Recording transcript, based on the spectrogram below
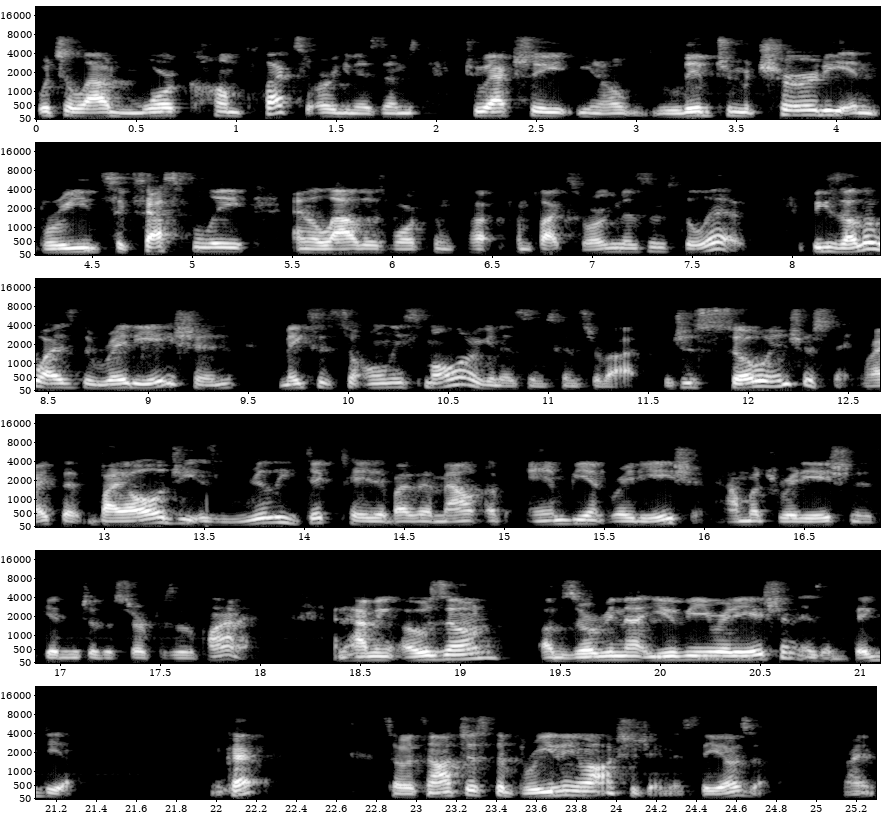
which allowed more complex organisms to actually you know live to maturity and breed successfully, and allow those more com complex organisms to live because otherwise the radiation makes it so only small organisms can survive, which is so interesting, right? That biology is really dictated by the amount of ambient radiation, how much radiation is getting to the surface of the planet. And having ozone absorbing that UV radiation is a big deal. Okay? So it's not just the breathing of oxygen, it's the ozone, right?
